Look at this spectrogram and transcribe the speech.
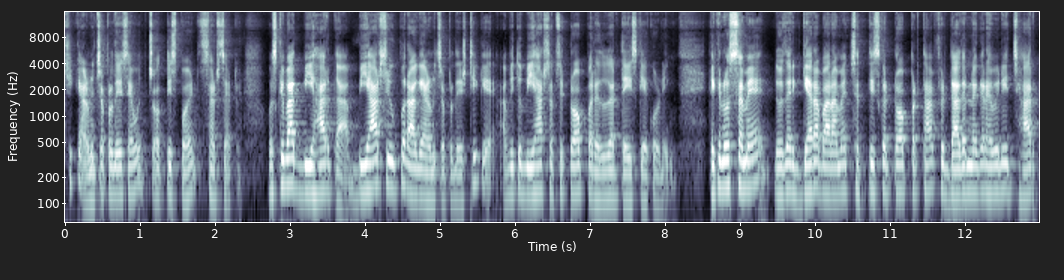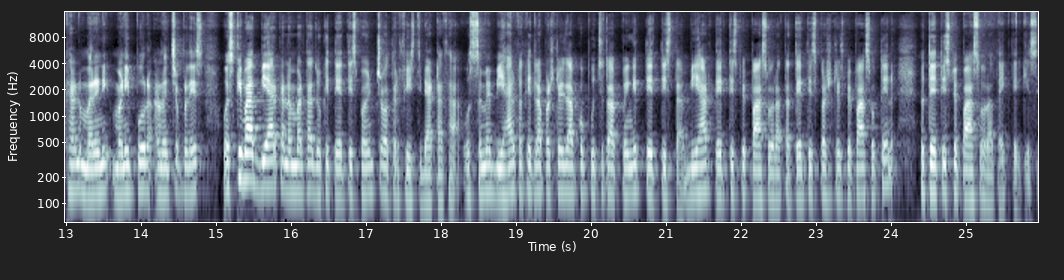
ठीक है, अरुणाचल प्रदेश है वो चौंतीस पॉइंट सड़सठ। उसके बाद बिहार का, बिहार से ऊपर आ गया अरुणाचल प्रदेश, ठीक है? अभी तो बिहार सबसे टॉप पर है दो हज़ार तेईस के अकॉर्डिंग। लेकिन उस समय दो हज़ार बारह में छत्तीसगढ़ टॉप पर था, फिर दादर नगर हवेली, झारखंड मणिपुर, अरुणाचल प्रदेश। उसके बाद बिहार का नंबर था जो कि तैंतीस पॉइंट चौहत्तर फ़ीसदी डाटा था। उस समय बिहार का कितना परसेंटेज आपको पूछे तो आप कहेंगे तैंतीस था। बिहार तैंतीस पे पास हो रहा था, तैंतीस परसेंटेज पे पास होते हैं ना तो तैंतीस पे पास हो रहा था एक तरीके से।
